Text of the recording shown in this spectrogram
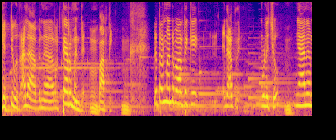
ഗെറ്റ് അല്ല പിന്നെ റിട്ടയർമെന്റ് പാർട്ടി. റിട്ടയർമെന്റ് പാർട്ടിക്ക് രാത്രി വിളിച്ചു. ഞാനും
